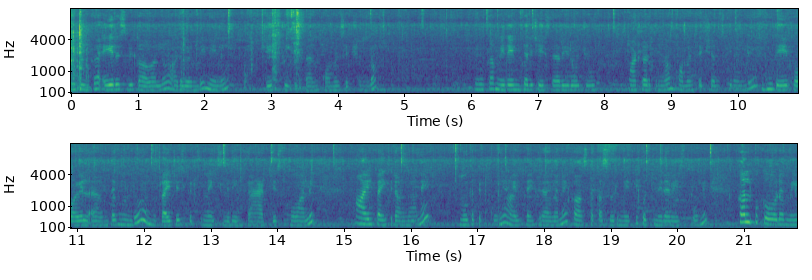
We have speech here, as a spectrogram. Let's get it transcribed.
మీకు ఇంకా ఏ రెసిపీ కావాలో అడగండి. నేను చేసి చూపిస్తాను కామెంట్ సెక్షన్లో. ఇంకా మీరేం కర్రీ చేస్తారు ఈరోజు? మాట్లాడుకుందాం. కామెంట్ సెక్షన్స్కి రండి. ఇంతే బాయిల్ అంతకుముందు ఫ్రై చేసి పెట్టుకున్న ఎగ్స్ని దీంట్లో యాడ్ చేసుకోవాలి. ఆయిల్ పైకి రాగానే మూత పెట్టుకొని ఆయిల్ పైకి రాగానే కాస్త కసూరి మేతి కొత్తిమీర వేసుకొని కలుపుకోవడమే.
